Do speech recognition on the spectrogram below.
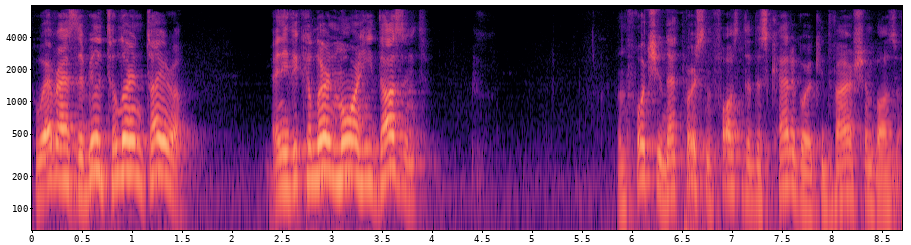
Whoever has the ability to learn Torah, and if he can learn more and he doesn't, unfortunately that person falls into this category, Kidvar Hashem baza.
